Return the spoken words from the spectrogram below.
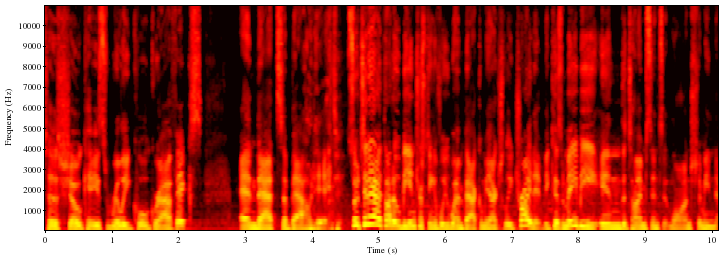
to showcase really cool graphics and that's about it. So today I thought it would be interesting if we went back and we actually tried it because maybe in the time since it launched, I mean,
